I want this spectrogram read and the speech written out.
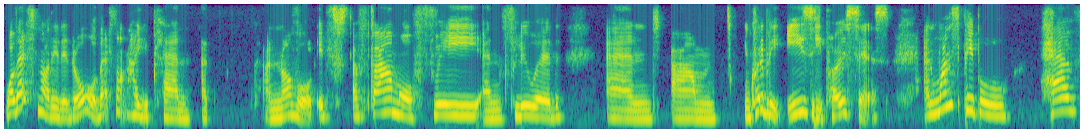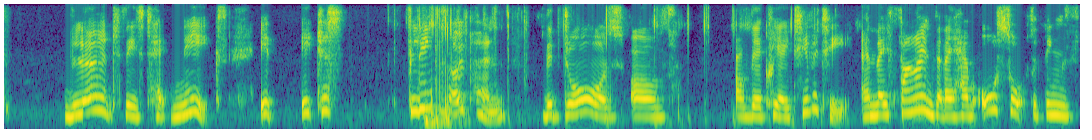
Well that's not it at all. That's not how you plan a, a novel. It's a far more free and fluid and um, incredibly easy process. And once people have learnt these techniques it it just flings open the doors of of their creativity and they find that they have all sorts of things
